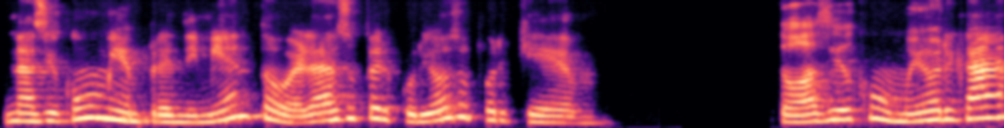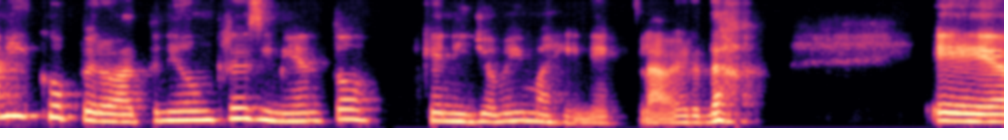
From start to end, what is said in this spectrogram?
nació como mi emprendimiento, ¿verdad? Es súper curioso porque todo ha sido como muy orgánico, pero ha tenido un crecimiento que ni yo me imaginé, la verdad. Eh,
